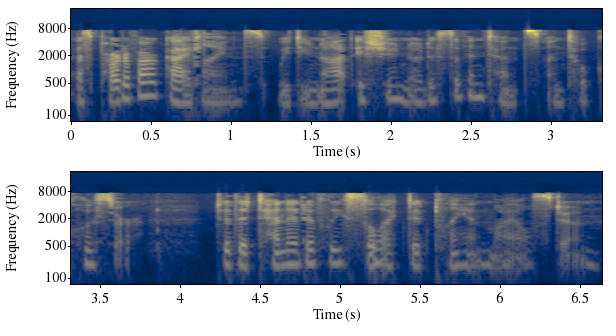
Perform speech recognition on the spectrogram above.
As part of our guidelines, we do not issue notice of intents until closer to the tentatively selected plan milestone.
